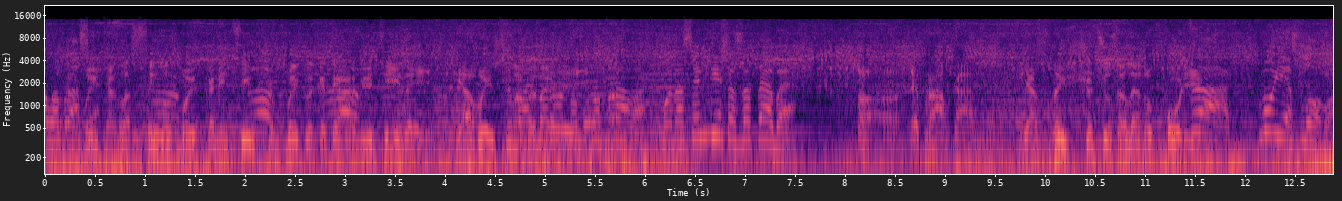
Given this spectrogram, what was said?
Колобрасе! Витягла силу з моїх камінців, щоб викликати армію тіней. Я виснажений. Бараба була права? Вона сильніша за тебе! Ага, неправда. Я знищу цю зелену фурію. Так, твоє слово!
